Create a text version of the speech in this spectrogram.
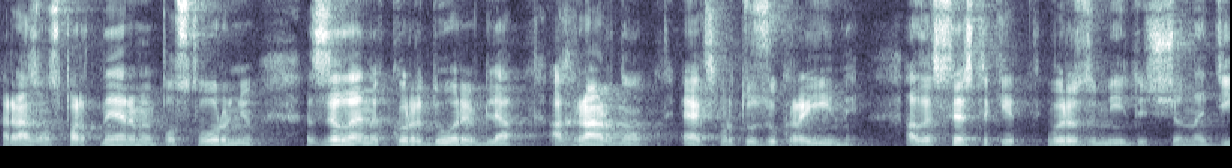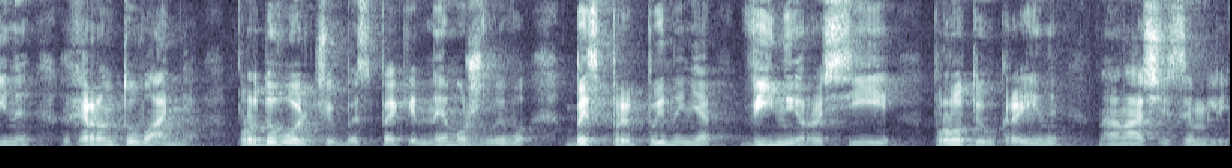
разом з партнерами по створенню зелених коридорів для аграрного експорту з України. Але все ж таки ви розумієте, що надійне гарантування продовольчої безпеки неможливо без припинення війни Росії проти України на нашій землі.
